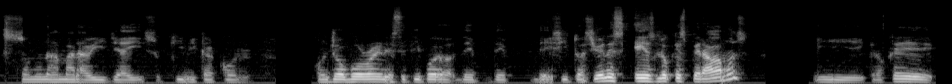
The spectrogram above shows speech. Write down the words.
son una maravilla y su química con, con Joe Burrow en este tipo de, situaciones es lo que esperábamos y creo que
